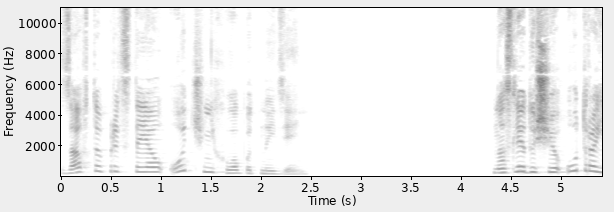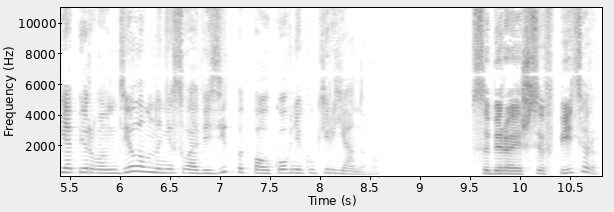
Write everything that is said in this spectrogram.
Завтра предстоял очень хлопотный день. На следующее утро я первым делом нанесла визит подполковнику Кирьянову. «Собираешься в Питер?»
